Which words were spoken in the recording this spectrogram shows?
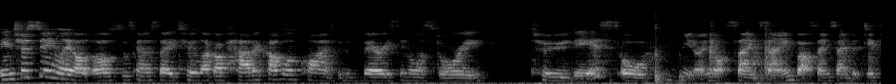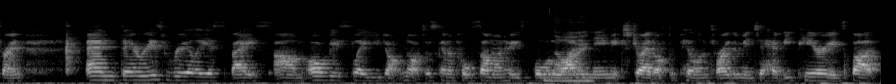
interestingly, I, I was just going to say too, like I've had a couple of clients with a very similar story to this, or you know, not same same, but same same but different. And there is really a space. Um, obviously, you don't not just going to pull someone who's borderline No. anemic straight off the pill and throw them into heavy periods. But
